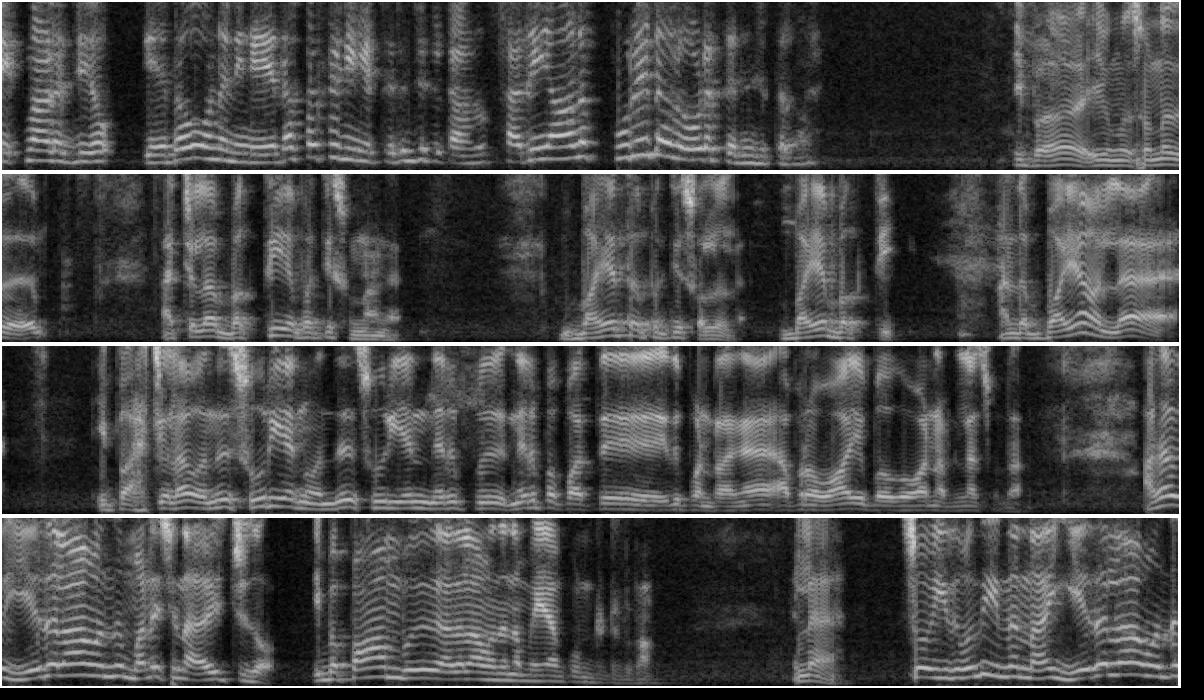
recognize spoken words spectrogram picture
டெக்னாலஜியோ ஏதோ ஒண்ணு நீங்க எதை பத்தி நீங்க தெரிஞ்சுக்கிட்டாலும் சரியான புரிதலோட தெரிஞ்சுக்கிறோம் இப்போ இவங்க சொன்னது ஆக்சுவலாக பக்தியை பத்தி சொன்னாங்க. பயத்தை பத்தி சொல்லலை. பயபக்தி. அந்த பயம் இல்லை. இப்போ ஆக்சுவலாக வந்து சூரியன் வந்து சூரியன் நெருப்பு நெருப்பை பார்த்து இது பண்ணுறாங்க அப்புறம் வாயு பகவான் அப்படிலாம் சொல்கிறாங்க அதாவது எதெல்லாம் வந்து மனுஷனை அழிச்சுதோ இப்போ பாம்பு அதெல்லாம் வந்து நம்ம ஏன் கும்பிட்டுட்டு இருக்கோம்? இல்லை? ஸோ இது வந்து என்னென்னா எதெல்லாம் வந்து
